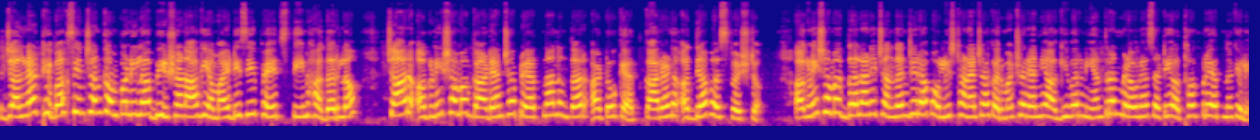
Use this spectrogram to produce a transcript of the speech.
जालन्यात ठिबक सिंचन कंपनीला भीषण आग M I D C phase तीन हादरलं. चार अग्निशामक गाड्यांच्या प्रयत्नानंतर आटोक्यात कारण अद्याप अस्पष्ट. अग्निशामक दल आणि चंदनजिरा पोलीस ठाण्याच्या कर्मचाऱ्यांनी आगीवर नियंत्रण मिळवण्यासाठी अथक प्रयत्न केले.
